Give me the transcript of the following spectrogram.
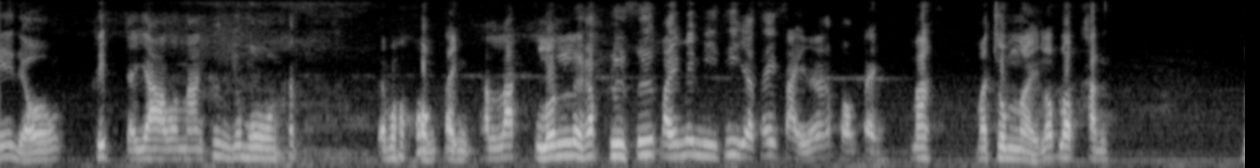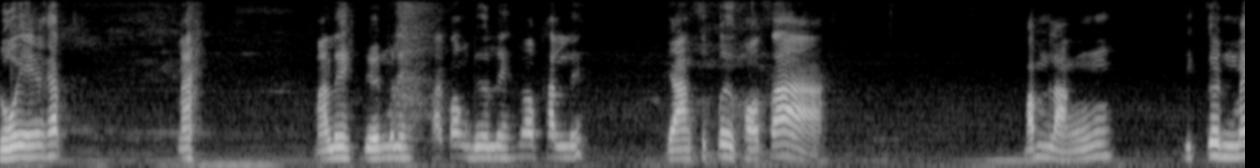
นี้เดี๋ยวคลิปจะยาวประมาณครึ่งชั่วโมงครับ แต่ว่าของแต่งทันลักล้นเลยครับ คือซื้อไปไม่มีที่จะใส่ใส่นะครับ ของแต่ง มา มาชมหน่อยรอบๆคัน ดูเองนะครับ มา มาเลยเดินมาเลยตากล้องเดินเลยรอบคันเลย ยางซูเปอร์คอร์ซ่าปั๊มหลังนิกเกิลไหม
